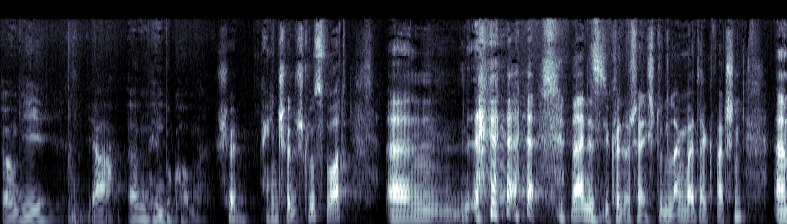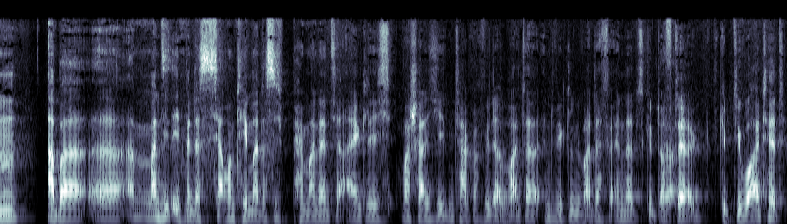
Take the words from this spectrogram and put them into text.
irgendwie ja, ähm, hinbekommen. Schön. Eigentlich ein schönes Schlusswort. Ähm Nein, das, ihr könnt wahrscheinlich stundenlang weiter quatschen. Ähm, Aber äh, man sieht, ich meine, das ist ja auch ein Thema, das sich permanent ja eigentlich wahrscheinlich jeden Tag auch wieder weiterentwickelt und weiter verändert. Es gibt, ja. auf der, gibt die Whitehead,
